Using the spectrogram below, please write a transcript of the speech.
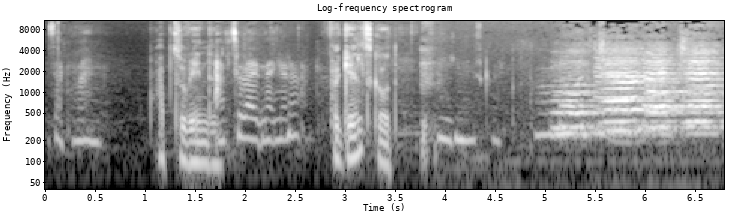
wie sagt man, Abzuwenden. abzuwenden. Genau. Vergelt's Gott. Mutter, rette.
